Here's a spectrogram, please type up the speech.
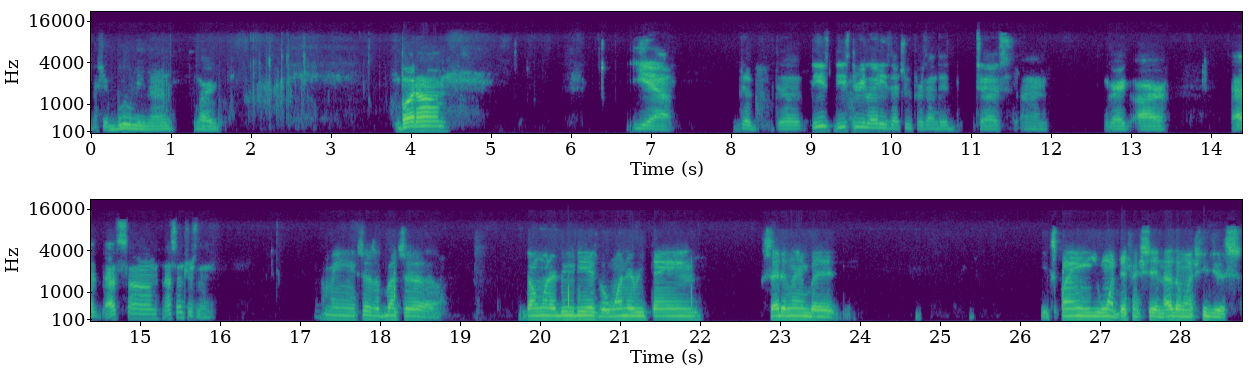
That shit blew me, man. Like, but um, yeah the the these these three ladies that you presented to us, um, Greg, are that that's um that's interesting. I mean, it's just a bunch of don't want to do this, but want everything, settling, but explain you want different shit. And the other one, she just,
